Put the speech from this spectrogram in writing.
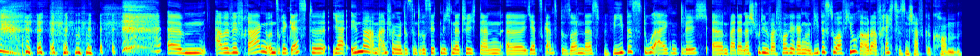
ähm, aber wir fragen unsere Gäste ja immer am Anfang und das interessiert mich natürlich dann äh, jetzt ganz besonders. Wie bist du eigentlich äh, bei deiner Studienwahl vorgegangen und wie bist du auf Jura oder auf Rechtswissenschaft gekommen?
